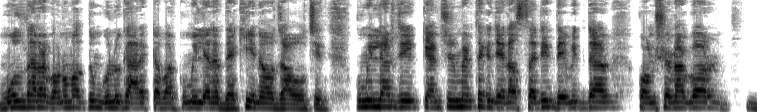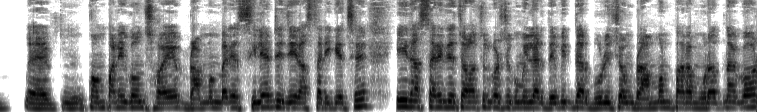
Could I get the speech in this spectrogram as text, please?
মূলধারা গণমাধ্যমগুলোকে আরেকটা বার কুমিল্লারে দেখিয়ে নেওয়া যাওয়া উচিত। কুমিল্লার যে ক্যান্টনমেন্ট থেকে যে রাস্তাটি দেবিদ্বার কংসনগর আহ, কোম্পানিগঞ্জ হয়ে ব্রাহ্মণবাড়িয়া সিলেটে যে রাস্তাটি গেছে, এই রাস্তাটি দিয়ে চলাচল করছে কুমিল্লার দেবিদ্বার, বুড়িচং, ব্রাহ্মণপাড়া, মুরাদনগর,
